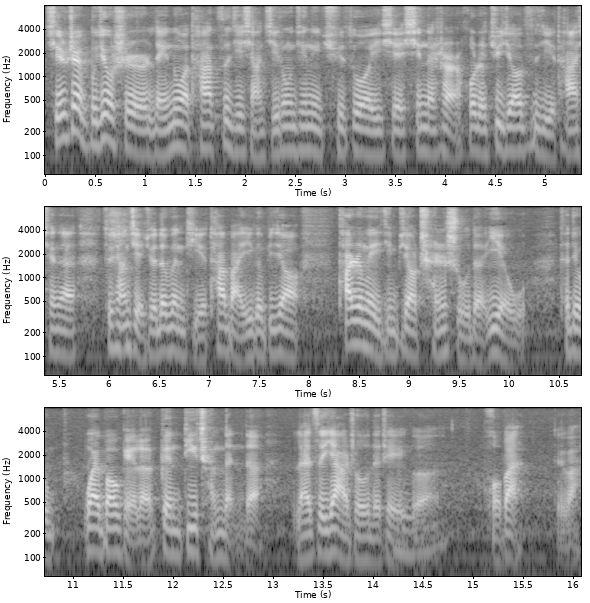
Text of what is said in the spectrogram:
其实这不就是雷诺他自己想集中精力去做一些新的事儿，或者聚焦自己他现在最想解决的问题，他把一个比较他认为已经比较成熟的业务，他就外包给了更低成本的来自亚洲的这个伙伴，对吧？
